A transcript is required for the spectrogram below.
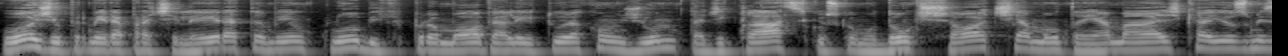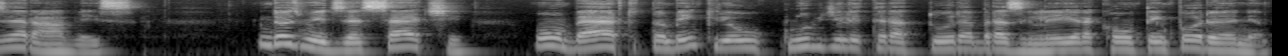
Hoje, o Primeira Prateleira é também um clube que promove a leitura conjunta de clássicos como Don Quixote, A Montanha Mágica e Os Miseráveis. Em 2017, o Humberto também criou o Clube de Literatura Brasileira Contemporânea,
